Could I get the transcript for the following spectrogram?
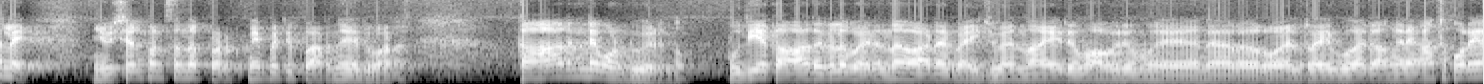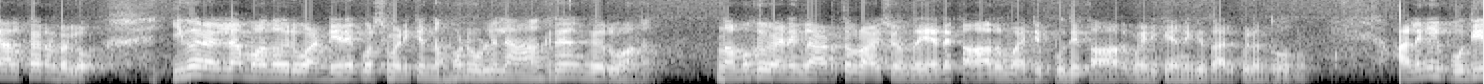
അല്ലേ? മ്യൂച്വൽ ഫണ്ട്സ് എന്ന പ്രൊഡക്റ്റിനെ പറ്റി പറഞ്ഞു തരുവാണ്. കാറിന്റെ കൊണ്ടുവരുന്നു. പുതിയ കാറുകൾ വരുന്ന പാടെ ബൈജുവൻ നായരും അവരും പിന്നെ റോയൽ ഡ്രൈവുകാരും അങ്ങനെ അത് കുറേ ആൾക്കാരുണ്ടല്ലോ. ഇവരെല്ലാം വന്ന ഒരു വണ്ടീനെ കുറിച്ച് മേടിക്കാൻ നമ്മുടെ ഉള്ളിൽ ആഗ്രഹം കയറുവാണ്. നമുക്ക് വേണമെങ്കിൽ അടുത്ത പ്രാവശ്യം എന്താ എന്റെ കാറ് മാറ്റി പുതിയ കാറ് മേടിക്കാൻ എനിക്ക് താല്പര്യം തോന്നും. അല്ലെങ്കിൽ പുതിയ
